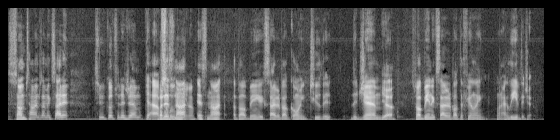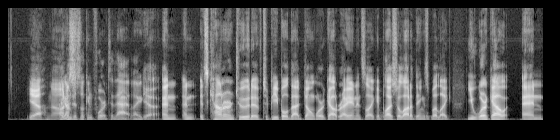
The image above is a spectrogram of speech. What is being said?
sometimes I'm excited to go to the gym, Yeah, absolutely. but it's not. You know? It's not about being excited about going to the the gym. Yeah. It's about being excited about the feeling when I leave the gym. Yeah, no. Like I'm just looking forward to that. Like Yeah, and and it's counterintuitive to people that don't work out, right? And it's like it applies to a lot of things, but like you work out and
